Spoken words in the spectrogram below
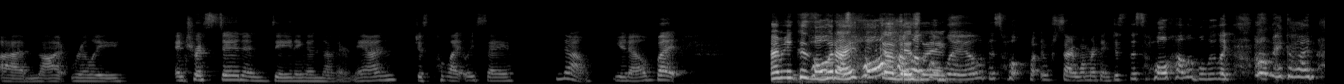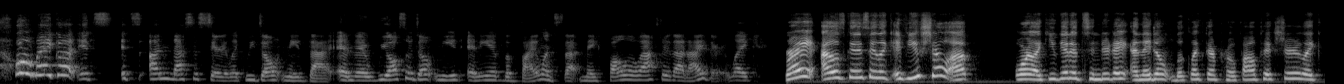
I'm not really interested in dating another man, just politely say no, you know. But I mean, because what I think of is like this whole. Sorry, one more thing. Just this whole hullabaloo, like, oh my god, oh my god, it's it's unnecessary. Like, we don't need that, and then we also don't need any of the violence that may follow after that either. Like, right? I was gonna say, like, if you show up or like you get a Tinder date and they don't look like their profile picture, like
